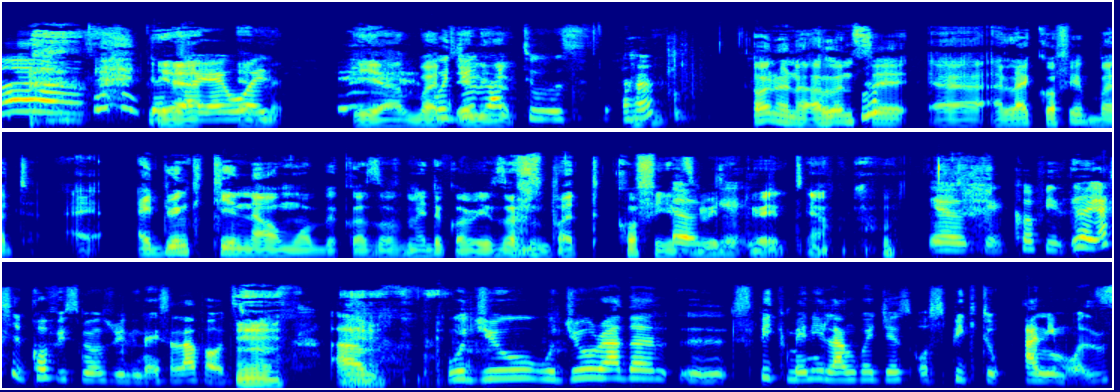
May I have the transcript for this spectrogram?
yeah, worry, and, yeah, but would you like to? Uh-huh. Oh no, no, I to say uh, I like coffee, but I I drink tea now more because of medical reasons. But coffee is okay. really great. Yeah. yeah okay, coffee. Yeah, actually, coffee smells really nice. I love how it smells. Mm. Um, mm. would you would you rather speak many languages or speak to animals?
